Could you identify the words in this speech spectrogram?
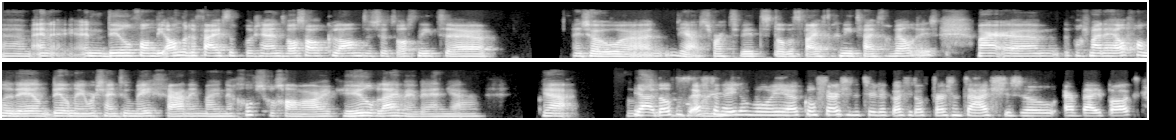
Um, en een deel van die andere 50% was al klant, dus het was niet uh, en zo uh, ja, zwart-wit dat het 50 niet, 50 wel is. Maar um, volgens mij de helft van de deel deelnemers zijn toen meegegaan in mijn uh, groepsprogramma, waar ik heel blij mee ben. Ja, ja, dat ja, dat is echt een hele mooie conversie natuurlijk als je dat percentage zo erbij pakt.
